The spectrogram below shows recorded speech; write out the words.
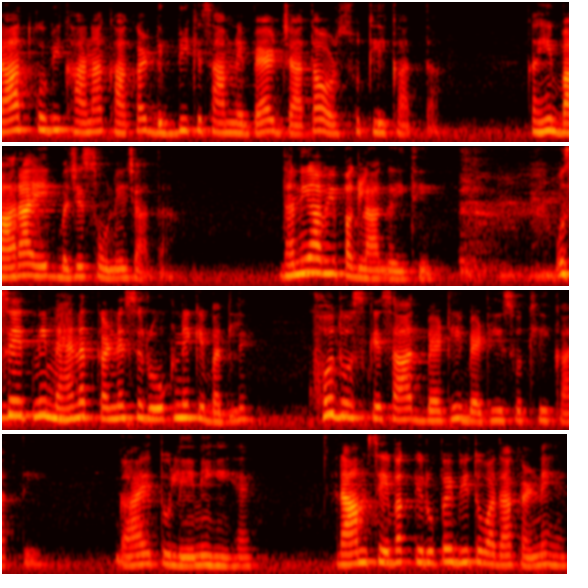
रात को भी खाना खाकर डिब्बी के सामने बैठ जाता और सुतली काटता। कहीं बारह एक बजे सोने जाता। धनिया भी पगला गई थी। उसे इतनी मेहनत करने से रोकने के बदले खुद उसके साथ बैठी बैठी सुतली काटती। गाय तो लेनी ही है। राम सेवक के रुपए भी तो अदा करने हैं।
